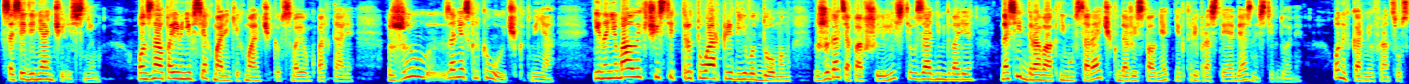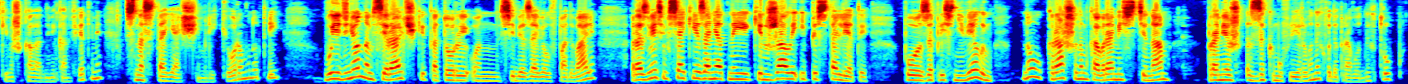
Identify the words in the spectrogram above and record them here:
Соседи нянчились с ним. Он знал по имени всех маленьких мальчиков в своем квартале, жил за несколько улочек от меня и нанимал их чистить тротуар перед его домом, сжигать опавшие листья в заднем дворе, носить дрова к нему в сарайчик, даже исполнять некоторые простые обязанности в доме. Он их кормил французскими шоколадными конфетами с настоящим ликером внутри, в уединенном сиральчике, который он себе завел в подвале, развесив всякие занятные кинжалы и пистолеты по заплесневелым, но украшенным коврами стенам промеж закамуфлированных водопроводных труб.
